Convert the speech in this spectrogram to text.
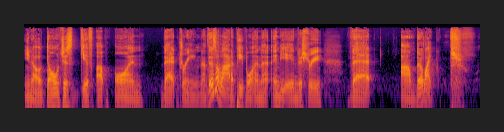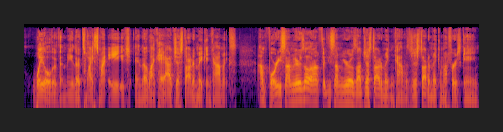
You know, don't just give up on that dream. Now, there's a lot of people in the indie industry that um, they're like way older than me. They're twice my age, and they're like, "Hey, I just started making comics. I'm 40 some years old. I'm 50 some years old. I just started making comics. I just started making my first game."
